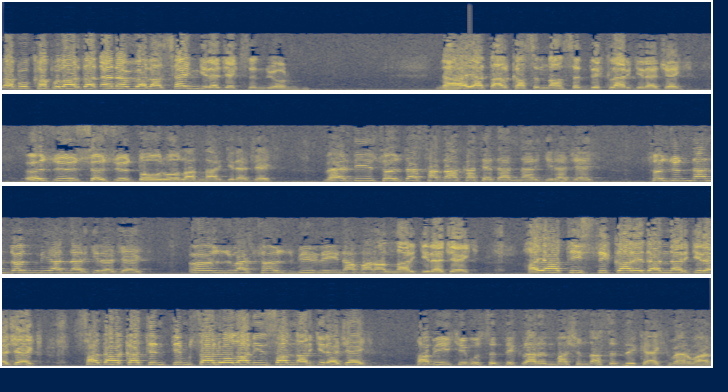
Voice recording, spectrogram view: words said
ve bu kapılardan en evvela sen gireceksin diyor. Nihayet arkasından sıddıklar girecek. Özü, sözü doğru olanlar girecek. Verdiği sözde sadakat edenler girecek. Sözünden dönmeyenler girecek. Öz ve söz birliğine varanlar girecek. Hayatı istikrar edenler girecek. Sadakatin timsali olan insanlar girecek. Tabii ki bu sıddıkların başında Sıddık Ekber var.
